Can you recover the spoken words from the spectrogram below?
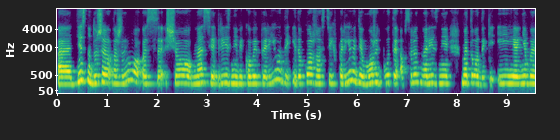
Е, Дійсно дуже важливо, ось що в нас є різні вікові періоди, і до кожного з цих періодів можуть бути абсолютно різні методики. І ніби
